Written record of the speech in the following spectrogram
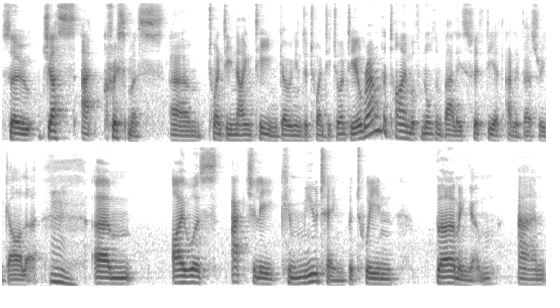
so just at christmas um, 2019 going into 2020 around the time of northern ballet's 50th anniversary gala um, I was actually commuting between Birmingham and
